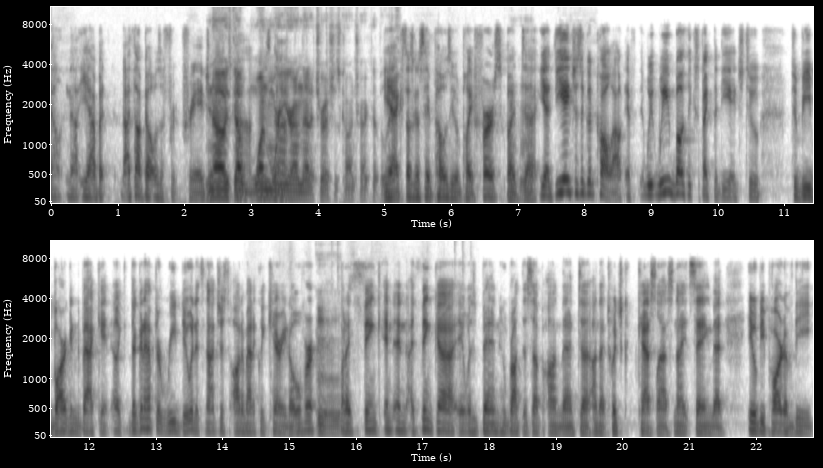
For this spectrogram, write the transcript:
Belt? No, yeah, but I thought Belt was a free, free agent. no, he's got Uh, one he's more not. year on that atrocious contract. I believe. Yeah, because I was gonna say Posey would play first, but Mm-hmm. uh, yeah, DH is a good call out. If we, we both expect the DH to to be bargained back in, like they're gonna have to redo it. It's not just automatically carried over. Mhm. But I think, and and I think uh, it was Ben who brought this up on that uh, on that Twitch cast last night, saying that it would be part of the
